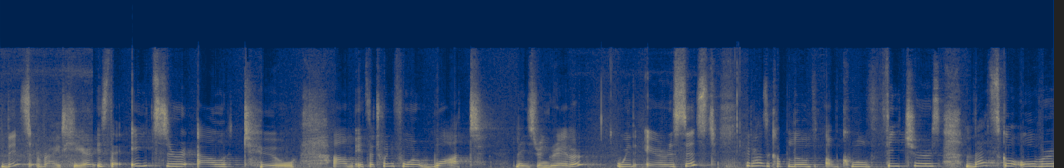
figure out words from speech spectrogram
This right here is the Atezr L2. Um, it's a 24 watt laser engraver with air assist. It has a couple of, of cool features. Let's go over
